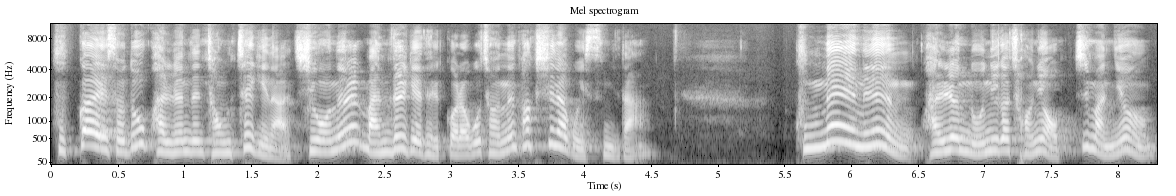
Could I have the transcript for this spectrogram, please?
국가에서도 관련된 정책이나 지원을 만들게 될 거라고 저는 확신하고 있습니다. 국내에는 관련 논의가 전혀 없지만요.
